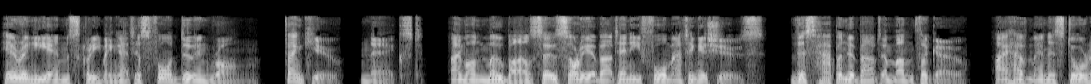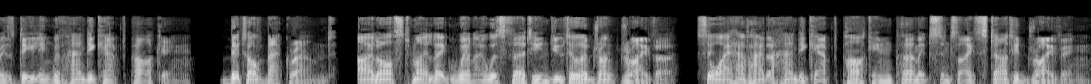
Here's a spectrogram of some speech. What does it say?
hearing EM screaming at us for doing wrong. Thank you. Next. I'm on mobile so sorry about any formatting issues. This happened about a month ago. I have many stories dealing with handicapped parking. Bit of background. I lost my leg when I was 13 due to a drunk driver, so I have had a handicapped parking permit since I started driving.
